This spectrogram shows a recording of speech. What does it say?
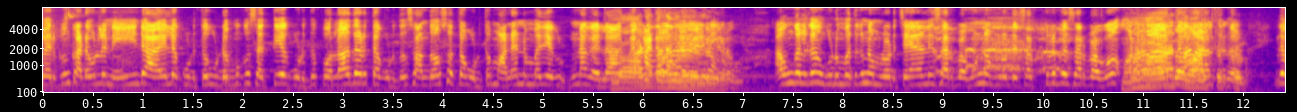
பேருக்கும் கடவுளை நீண்ட ஆயில கொடுத்து உடம்புக்கு சக்தியை கொடுத்து பொருளாதாரத்தை கொடுத்து சந்தோஷத்தை கொடுத்து மன நிம்மதியை கொடுத்து நாங்கள் எல்லாருமே கடவுளை வேண்டிக்கிறோம். அவங்களுக்கு அவங்க குடும்பத்துக்கு நம்மளோட சேனலின் சார்பாகவும் நம்மளோட சப்ஸ்கிரைபர் சார்பாகவும் வாழ்த்துக்கள். இதை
